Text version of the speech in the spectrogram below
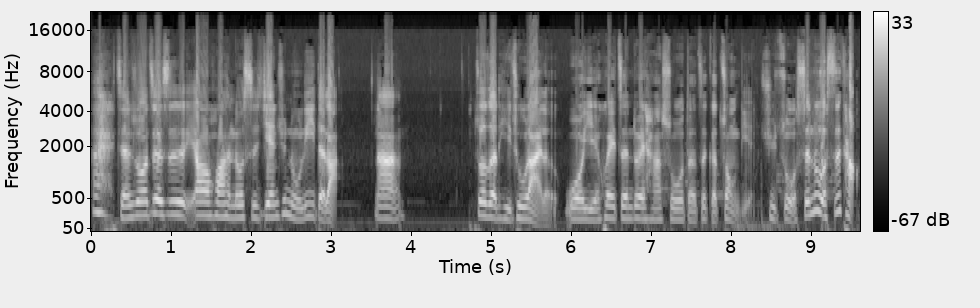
唉，只能说这是要花很多时间去努力的啦。那。作者提出来了，我也会针对他说的这个重点去做深入的思考。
